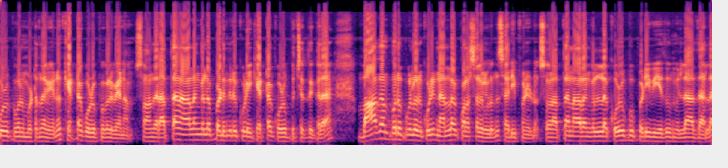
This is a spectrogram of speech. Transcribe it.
கொழுப்புகள் மட்டும்தான் வேணும் கெட்ட கொழுப்புகள் வேணும். ஸோ அந்த ரத்த நாளங்களில் படிஞ்சிருக்கக்கூடிய கெட்ட கொழுப்பு சத்துக்களை பாதாம் பருப்புகள் இருக்கக்கூடிய நல்ல கொலஸ்ட்ரால்கள் வந்து சரி பண்ணிடும். ஸோ ரத்த நாளங்களில் கொழுப்பு படிவு எதுவும் இல்லாதால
